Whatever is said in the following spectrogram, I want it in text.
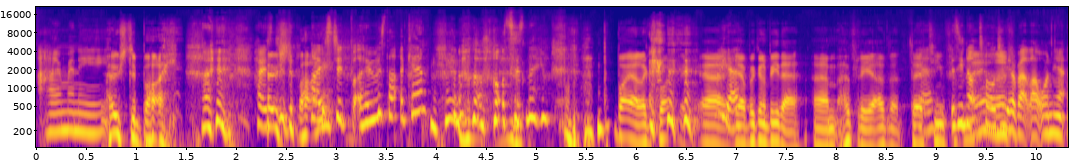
How many? Hosted by hosted, Hosted by- hosted by who was that again? What's his name? by Alex Whiteley. Uh, yeah. we're going to be there. Um, hopefully, uh, the Yeah. thirteenth. Has he not told you about that one yet?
